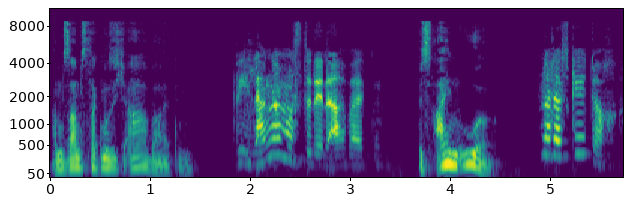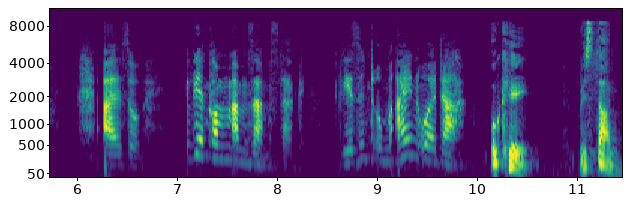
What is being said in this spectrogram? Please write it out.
Am Samstag muss ich arbeiten. Wie lange musst du denn arbeiten? Bis ein Uhr. Na, das geht doch. Also, wir kommen am Samstag. Wir sind um ein Uhr da. Okay. Bis dann.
